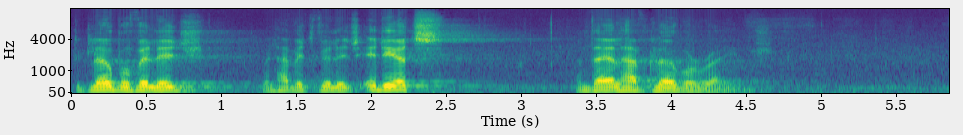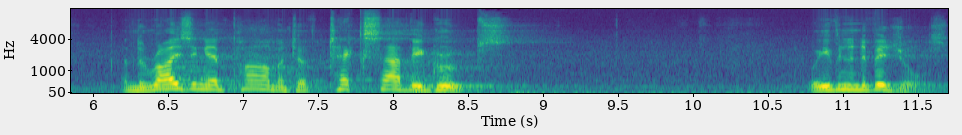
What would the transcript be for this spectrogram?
The global village will have its village idiots, and they'll have global range. And the rising empowerment of tech savvy groups, or even individuals,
